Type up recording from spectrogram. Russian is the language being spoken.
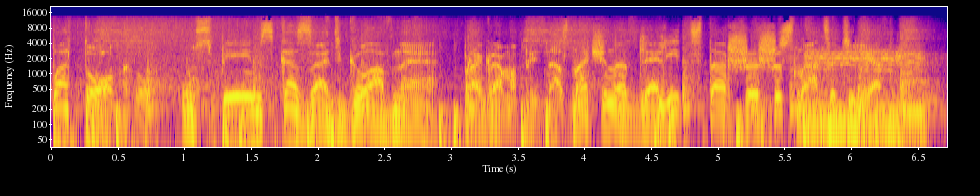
Поток. Успеем сказать главное. Программа предназначена для лиц старше 16 лет.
